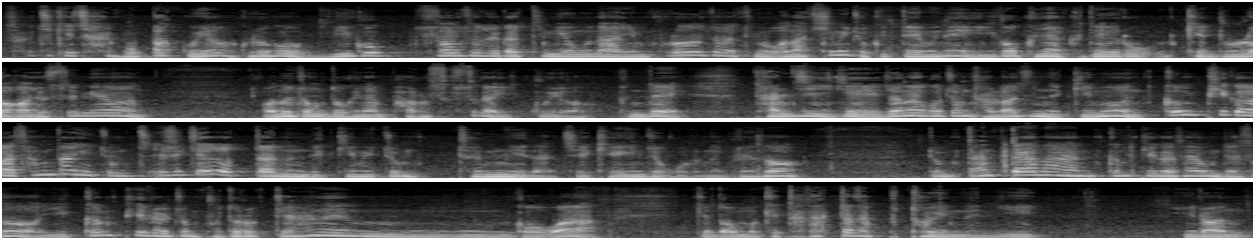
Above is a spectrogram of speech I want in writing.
솔직히 잘 못 봤고요. 그리고 미국 선수들 같은 경우나 아니면 프로 선수들 같은 경우 워낙 힘이 좋기 때문에 이거 그냥 그대로 이렇게 눌러가지고 쓰면 어느 정도 그냥 바로 쓸 수가 있고요. 근데 단지 이게 예전하고 좀 달라진 느낌은 끈피가 상당히 좀 찌르겨졌다는 느낌이 좀 듭니다. 제 개인적으로는. 그래서 좀 단단한 끈피가 사용돼서 이 끈피를 좀 부드럽게 하는 거와 이렇게 너무 이렇게 다닥다닥 붙어 있는 이 이런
